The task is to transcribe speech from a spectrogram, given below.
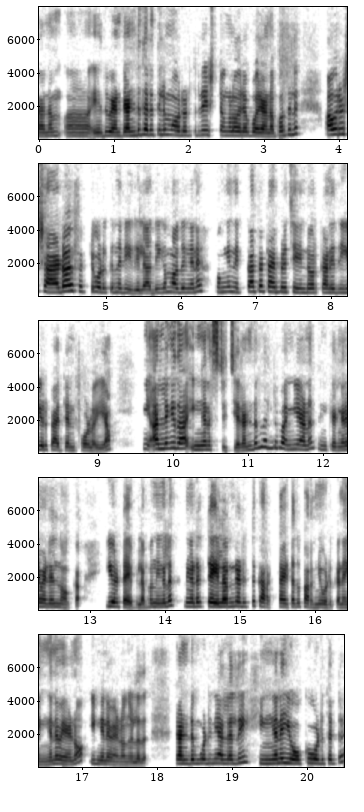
കാരണം ഏത് വേണം രണ്ട് തരത്തിലും ഓരോരുത്തരുടെ ഇഷ്ടങ്ങൾ ഓരോ പോലെയാണ് അപ്പോൾ അതിൽ ആ ഒരു ഷാഡോ എഫക്റ്റ് കൊടുക്കുന്ന രീതിയിൽ അധികം അതിങ്ങനെ പൊങ്ങി നിൽക്കാത്ത ടൈപ്പിൽ ചെയ്യേണ്ടവർക്കാണ് ഇത് ഈ ഒരു പാറ്റേൺ ഫോളോ ചെയ്യാം. അല്ലെങ്കിൽ ഇതാ ഇങ്ങനെ സ്റ്റിച്ച് ചെയ്യുക രണ്ടും നല്ല ഭംഗിയാണ്. നിങ്ങൾക്ക് എങ്ങനെ വേണമെങ്കിലും നോക്കാം. ഈ ഒരു ടൈപ്പിൽ അപ്പോൾ നിങ്ങൾ നിങ്ങളുടെ ടൈലറിന്റെ അടുത്ത് കറക്റ്റായിട്ട് അത് പറഞ്ഞു കൊടുക്കണം. എങ്ങനെ വേണോ ഇങ്ങനെ വേണോ എന്നുള്ളത്. രണ്ടും കൂടി ഇനി അല്ലാതെ ഇങ്ങനെ യോക്ക് കൊടുത്തിട്ട്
